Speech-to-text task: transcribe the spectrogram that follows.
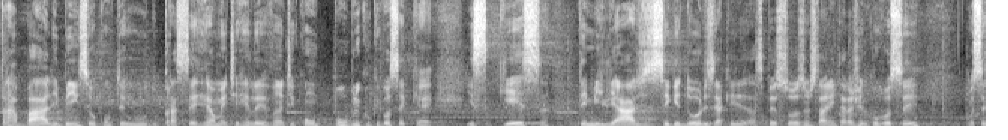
Trabalhe bem seu conteúdo para ser realmente relevante com o público que você quer. Esqueça ter milhares de seguidores e as pessoas não estarem interagindo com você. Você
